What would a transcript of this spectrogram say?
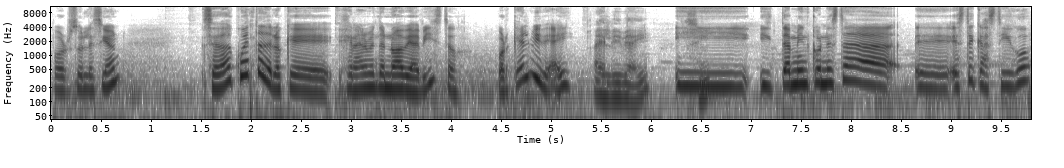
por su lesión, se da cuenta de lo que generalmente no había visto, porque él vive ahí. Él vive ahí. Y, y también con esta, eh, este castigo,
